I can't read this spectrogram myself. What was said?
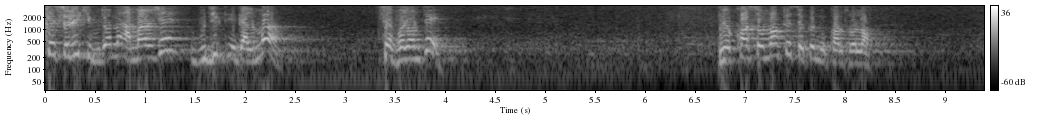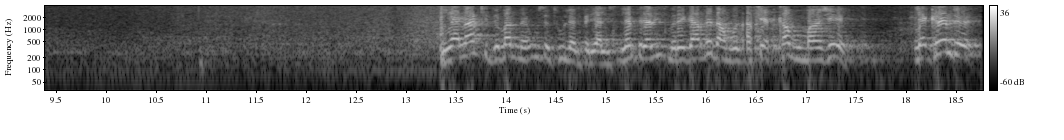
que celui qui vous donne à manger vous dicte également ses volontés. Ne consommons que ce que nous contrôlons. Il y en a qui demandent mais où se trouve l'impérialisme? L'impérialisme, regardez dans vos assiettes, quand vous mangez, les grains de,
